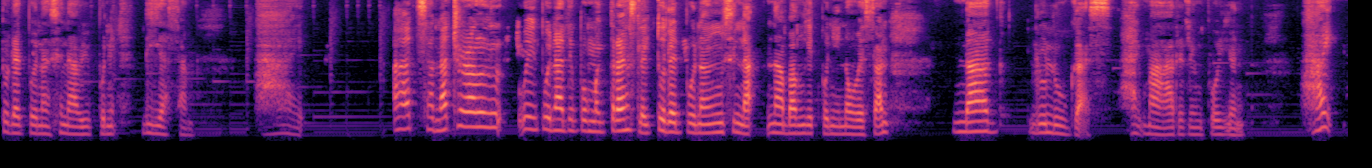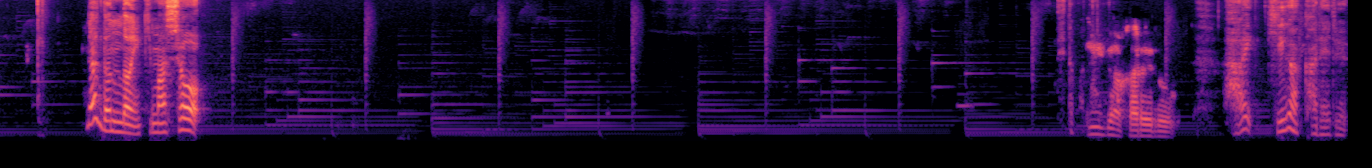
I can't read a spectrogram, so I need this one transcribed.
tulad po ng sinabi po ni Lia-sang. Hay. At sa natural way po natin pong mag-translate, tulad po ng sina- nabanggit po ni Noe-san, naglulugas. Hay, maaari rin po yun. Hay. Na, doon no, ikimashou. 木が枯れる。はい、木が枯れる。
